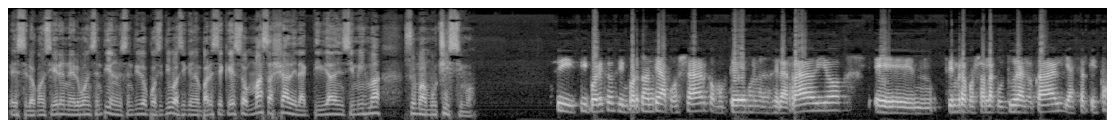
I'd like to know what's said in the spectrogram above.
eh, se lo considere en el buen sentido en el sentido positivo, así que me parece que eso, más allá de la actividad en sí misma, suma muchísimo. Sí, sí, por eso es importante apoyar, como ustedes, bueno, desde la radio, eh, siempre apoyar la cultura local y hacer que este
